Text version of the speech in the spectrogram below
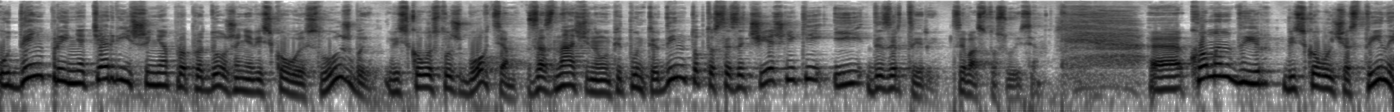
У день прийняття рішення про продовження військової служби військовослужбовцям, зазначеному у підпункті 1, тобто СЗЧшники і дезертири, це вас стосується. Е, Командир військової частини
